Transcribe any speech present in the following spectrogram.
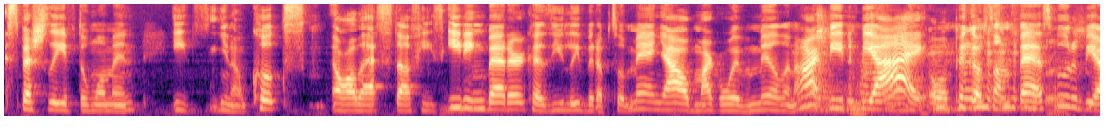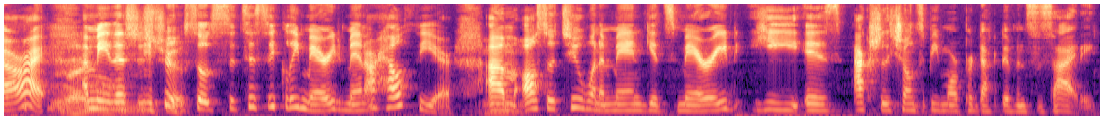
especially if the woman eats, you know, cooks, all that stuff. He's eating better because you leave it up to a man. Y'all microwave a meal and a heartbeat and be all right, or pick up some fast food and be all right. I mean, that's just true. So, statistically, married men are healthier. Um, also, too, when a man gets married, he is actually shown to be more productive in society.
